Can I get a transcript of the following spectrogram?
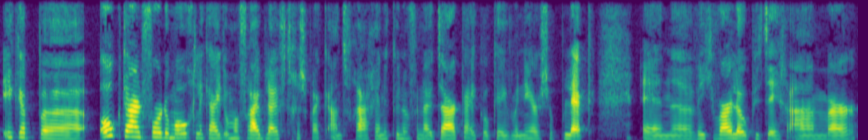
Ik heb ook daarvoor de mogelijkheid om een vrijblijvend gesprek aan te vragen. En dan kunnen we vanuit daar kijken, oké, wanneer is er plek? En weet je, waar loop je tegenaan? Waar,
